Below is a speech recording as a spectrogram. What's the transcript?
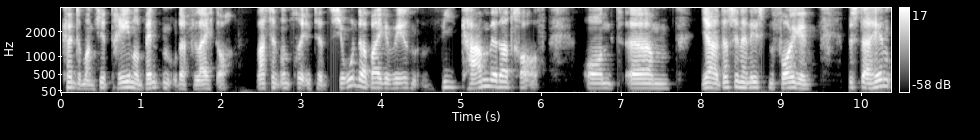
könnte man hier drehen und wenden oder vielleicht auch, was sind unsere Intentionen dabei gewesen, wie kamen wir da drauf und ähm, ja, das in der nächsten Folge. Bis dahin,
